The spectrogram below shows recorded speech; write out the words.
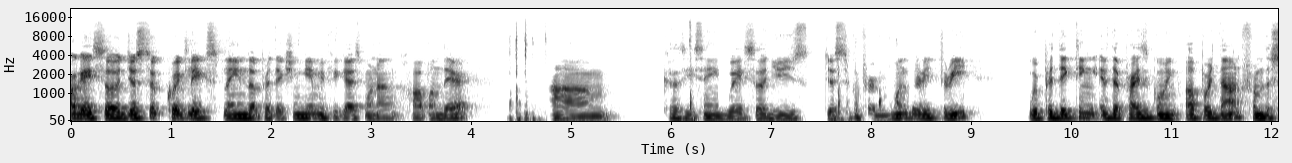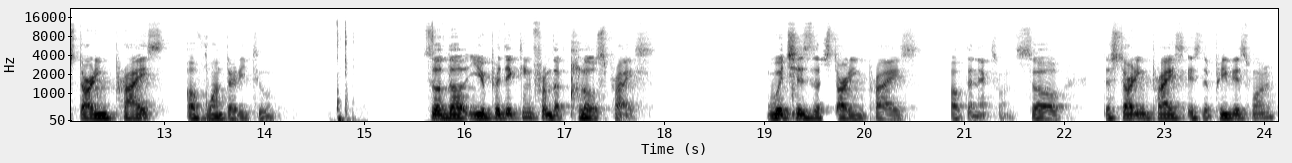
Okay, so just to quickly explain the prediction game, if you guys want to hop on there, um, because he's saying, wait, so you just just to confirm, one thirty three, we're predicting if the price is going up or down from the starting price of one thirty two. So the you're predicting from the close price, which is the starting price of the next one. So the starting price is the previous one.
